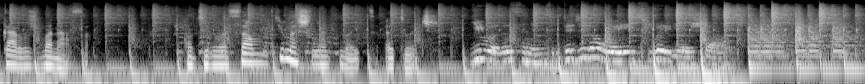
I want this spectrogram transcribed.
Carlos Manassa. Continuação de uma excelente noite a todos. You are listening to Digital Waves Radio Show.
